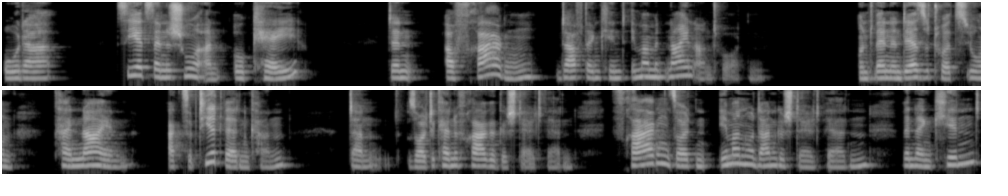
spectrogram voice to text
Oder zieh jetzt deine Schuhe an, okay? Denn auf Fragen darf dein Kind immer mit Nein antworten. Und wenn in der Situation kein Nein akzeptiert werden kann, dann sollte keine Frage gestellt werden. Fragen sollten immer nur dann gestellt werden, wenn dein Kind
